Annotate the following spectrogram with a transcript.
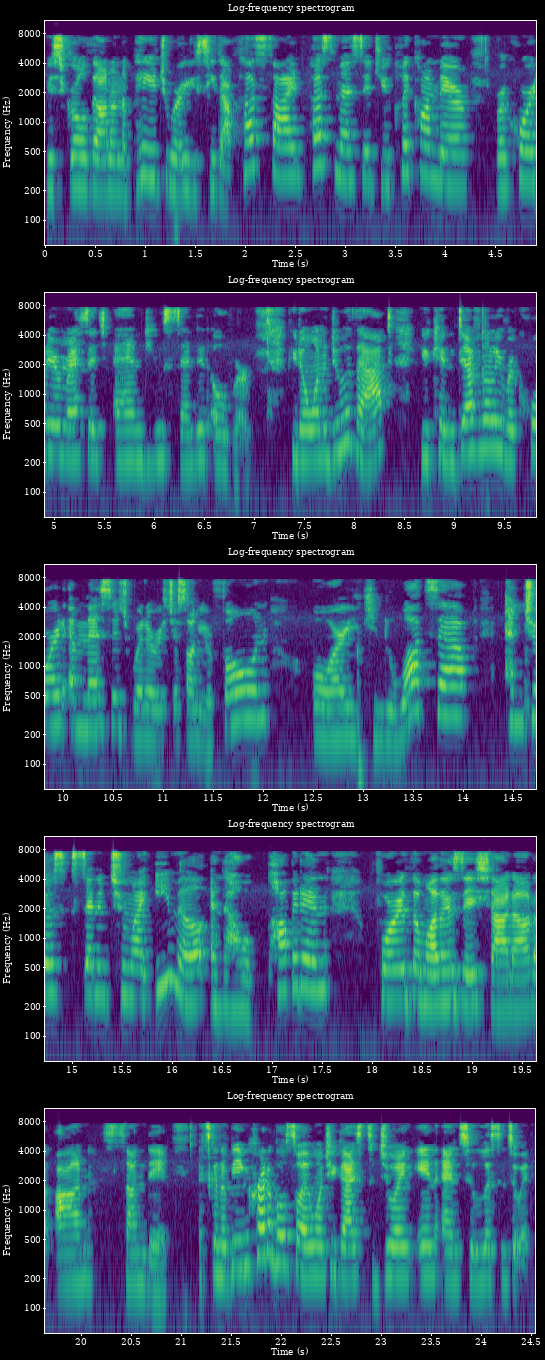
You scroll down on the page where you see that plus sign, plus message. You click on there, record your message, and you send it over. If you don't want to do that, you can definitely record a message, whether it's just on your phone or you can do WhatsApp and just send it to my email and I will pop it in for the Mother's Day shout out on Sunday. It's going to be incredible, so I want you guys to join in and to listen to it.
